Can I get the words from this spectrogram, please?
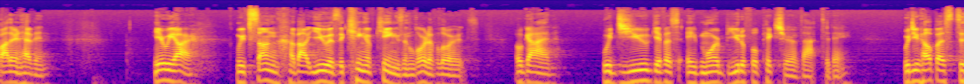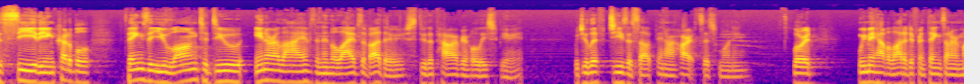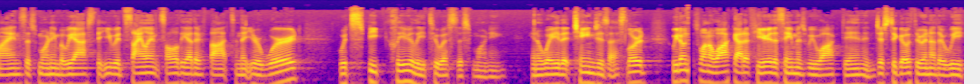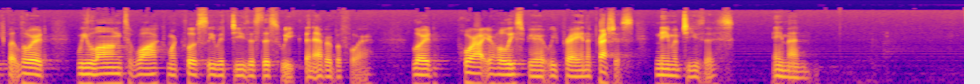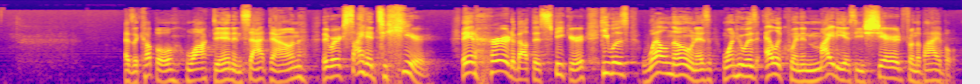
Father in heaven, here we are. We've sung about you as the King of kings and Lord of lords. Oh God, would you give us a more beautiful picture of that today? Would you help us to see the incredible things that you long to do in our lives and in the lives of others through the power of your Holy Spirit? Would you lift Jesus up in our hearts this morning? Lord, we may have a lot of different things on our minds this morning, but we ask that you would silence all the other thoughts and that your word would speak clearly to us this morning in a way that changes us. Lord, we don't just want to walk out of here the same as we walked in and just to go through another week, but Lord, we long to walk more closely with Jesus this week than ever before. Lord, pour out your Holy Spirit, we pray, in the precious name of Jesus. Amen. As the couple walked in and sat down, they were excited to hear. They had heard about this speaker. He was well known as one who was eloquent and mighty as he shared from the Bible.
